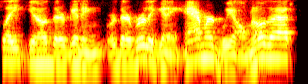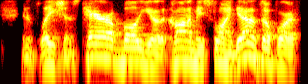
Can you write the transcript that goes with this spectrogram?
plate, you know, they're getting or they're really getting hammered. We all know that inflation's terrible. You know, the economy's slowing down and so forth.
